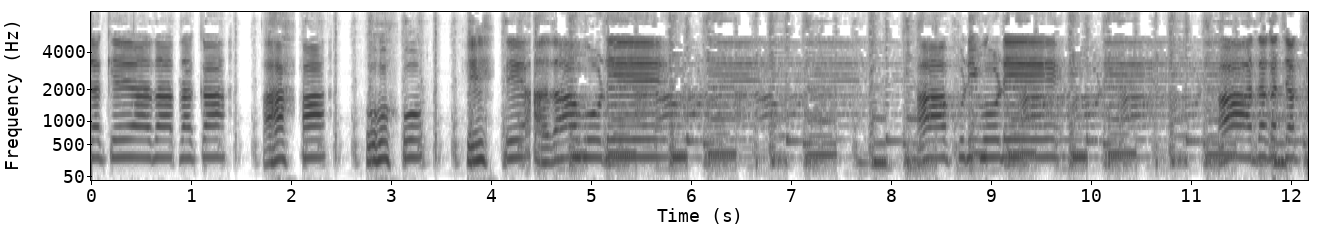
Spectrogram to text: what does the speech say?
ജകെ അതാതക അഹഹ ഓഹോ ഹെഹെ അതാവോടെ ആപ്പിടി ഓടെ ആതക ജക്ക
